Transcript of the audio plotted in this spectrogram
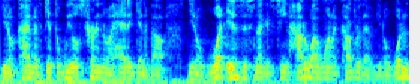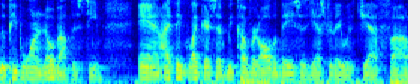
you know, kind of get the wheels turning in my head again about, you know, what is this Nuggets team? How do I want to cover them? You know, what do the people want to know about this team? And I think, like I said, we covered all the bases yesterday with Jeff, uh,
